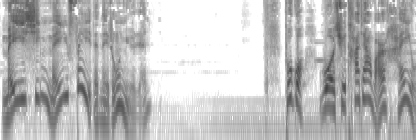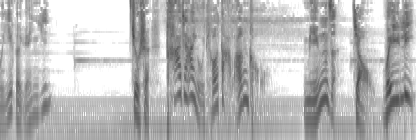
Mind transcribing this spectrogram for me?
没心没肺的那种女人。不过我去他家玩还有一个原因，就是他家有条大狼狗，名字叫威力。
